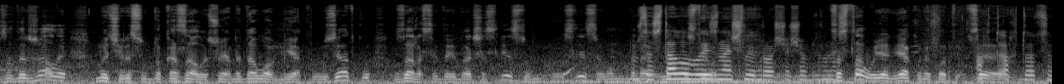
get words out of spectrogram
задержали. Ми через суд доказали, що я не давав ніяку взятку. Зараз іде далі слідство. Слідство вони мене заставу ви знайшли гроші, щоб внести? Заставу я ніяку не платив. А хто, а хто це?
